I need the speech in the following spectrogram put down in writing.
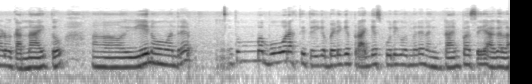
ಮಾಡ್ಬೇಕು, ಅನ್ನ ಆಯಿತು. ಏನು ಅಂದರೆ ತುಂಬ ಬೋರ್ ಆಗ್ತಿತ್ತು. ಈಗ ಬೆಳಿಗ್ಗೆ ಪ್ರಾಗ್ಯ ಸ್ಕೂಲಿಗೆ ಹೋದ್ಮೇಲೆ ನಂಗೆ ಟೈಮ್ ಪಾಸೇ ಆಗಲ್ಲ.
